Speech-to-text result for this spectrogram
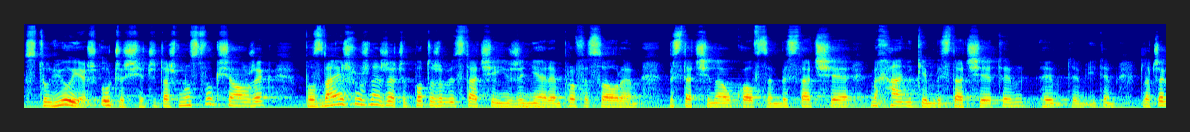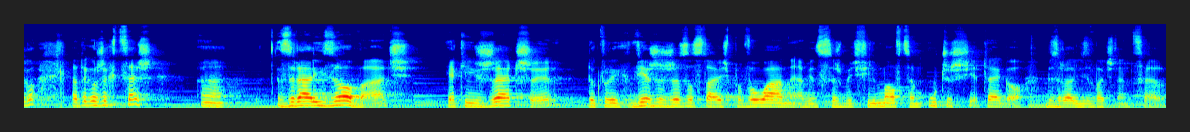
Studiujesz, uczysz się, czytasz mnóstwo książek, poznajesz różne rzeczy po to, żeby stać się inżynierem, profesorem, by stać się naukowcem, by stać się mechanikiem, by stać się tym, tym, tym i tym. Dlaczego? Dlatego, że chcesz e, zrealizować jakieś rzeczy, do których wierzysz, że zostałeś powołany, a więc chcesz być filmowcem, uczysz się tego, by zrealizować ten cel.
